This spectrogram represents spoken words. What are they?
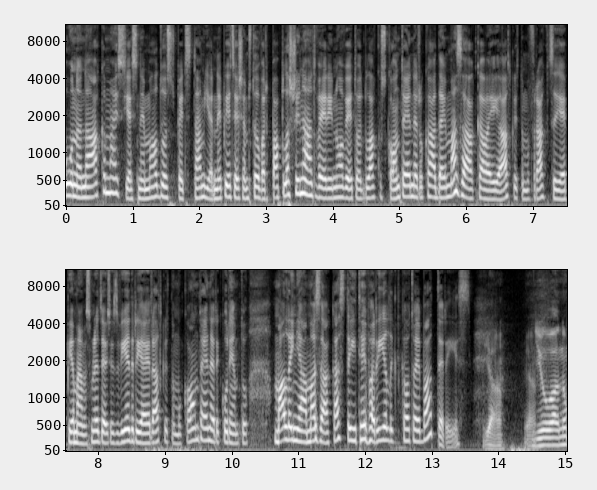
Un nākamais, ja es nemaldos, pēc tam, ja nepieciešams, to var paplašināt vai arī novietot blakus konteineru kādai mazākai atkritumu frakcijai. Piemēram, esmu redzējusi, Zviedrijā ir atkritumu konteineri, kuriem tu maliņā mazā kastītē var ielikt kaut vai baterijas. Jā. Jā. Jo nu,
